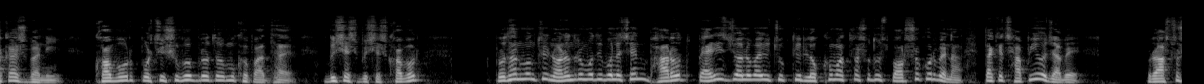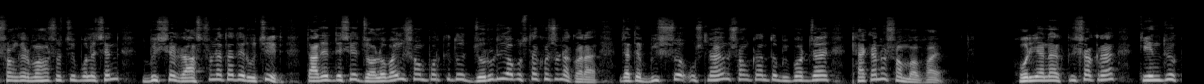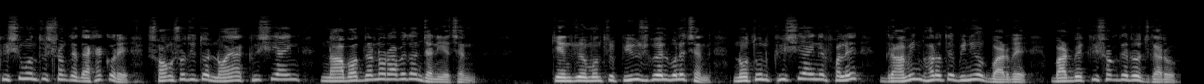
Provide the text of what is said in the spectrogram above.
আকাশবাণী। খবর পড়ছি শুভব্রত মুখোপাধ্যায়। বিশেষ বিশেষ খবর, প্রধানমন্ত্রী নরেন্দ্র মোদী বলেছেন, ভারত প্যারিস জলবায়ু চুক্তির লক্ষ্যমাত্রা শুধু স্পর্শ করবে না, তাকে ছাপিয়েও যাবে। রাষ্ট্রসংঘের মহাসচিব বলেছেন, বিশ্বের রাষ্ট্রনেতাদের উচিত তাদের দেশে জলবায়ু সম্পর্কিত জরুরি অবস্থা ঘোষণা করা, যাতে বিশ্ব উষ্ণায়ন সংক্রান্ত বিপর্যয় ঠেকানো সম্ভব হয়। হরিয়ানার কৃষকরা কেন্দ্রীয় কৃষিমন্ত্রীর সঙ্গে দেখা করে সংশোধিত নয়া কৃষি আইন না বদলানোর আবেদন জানিয়েছেন। কেন্দ্রীয় মন্ত্রী পীযূষ গোয়েল বলেছেন, নতুন কৃষি আইনের ফলে গ্রামীণ ভারতে বিনিয়োগ বাড়বে বাড়বে কৃষকদের রোজগারও।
